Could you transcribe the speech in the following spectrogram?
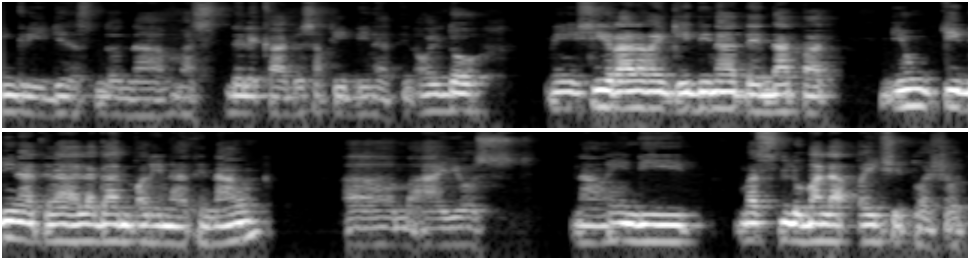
ingredients doon na mas delikado sa kidney natin. Although may sira na kay kidney natin, dapat yung kidney natin naalagaan pa rin natin ng uh, maayos nang hindi mas lumala pa yung sitwasyon.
